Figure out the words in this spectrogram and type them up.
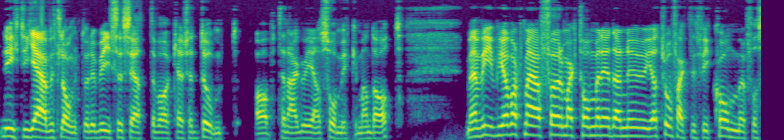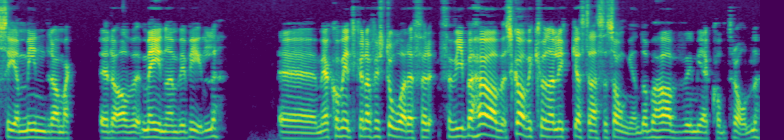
Nu gick det jävligt långt och det visade sig att det var kanske dumt av Tenago igen så mycket mandat. Men vi, vi har varit med för McTominay där nu. Jag tror faktiskt vi kommer få se mindre av, eller av Maino än vi vill. Eh, men jag kommer inte kunna förstå det, för, för vi behöver, ska vi kunna lyckas den här säsongen, då behöver vi mer kontroll.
